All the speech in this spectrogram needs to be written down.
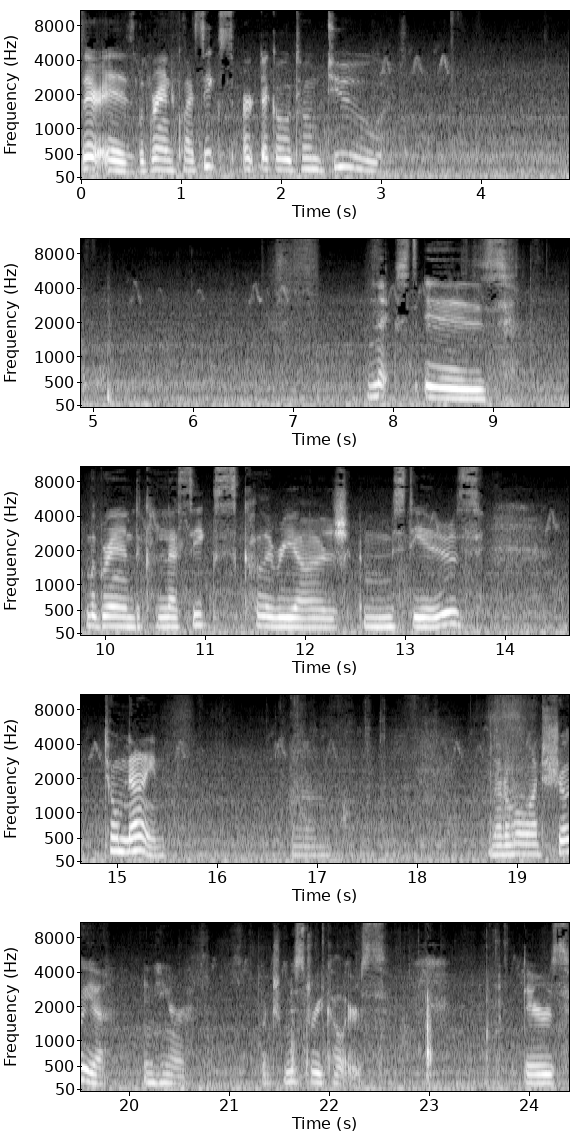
There is Legrand Classiques Art Deco Tome 2. Next is Legrand Classiques Coloriage Mystères Tome 9. Um, not a whole lot to show you in here. A Bunch of mystery colors. There's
